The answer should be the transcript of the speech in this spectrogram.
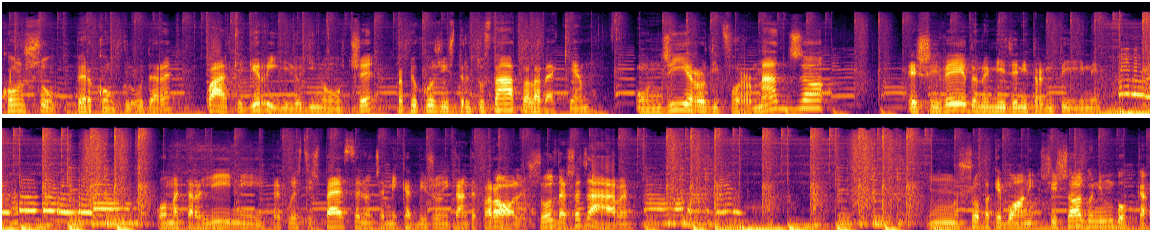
con su, per concludere, qualche griglio di noce, proprio così strituzzato alla vecchia. Un giro di formaggio e si vedono i miei geni trentini. Oh Mattarellini, per questi spezzi non c'è mica bisogno di tante parole, solo da assaggiare. Mmm, sopra che buoni, si solgono in bocca.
